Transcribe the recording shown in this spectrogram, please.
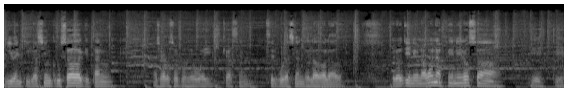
y ventilación cruzada que están allá los ojos de buey que hacen circulación de lado a lado. Pero tiene una buena generosa este,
